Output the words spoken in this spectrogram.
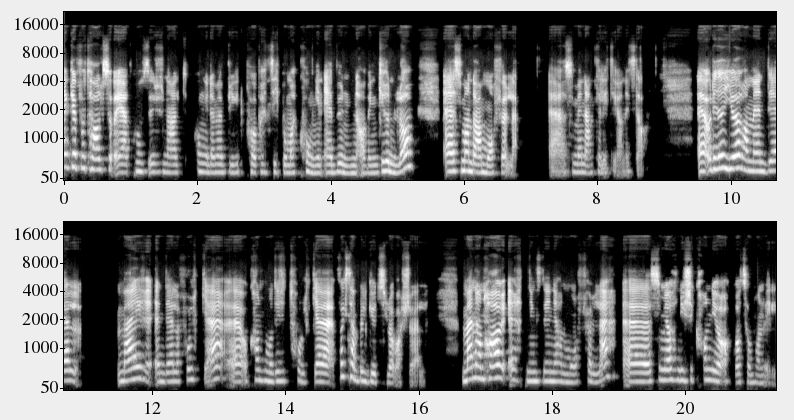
Enkelt fortalt så er et konstitusjonelt kongedømme bygd på prinsippet om at kongen er bunden av en grunnlov eh, som han da må følge, eh, som jeg nevnte litt i stad. Eh, og Dette gjør han med en del mer en del av folket, eh, og kan på en måte ikke tolke f.eks. Guds lover sjøl. Men han har retningslinjer han må følge, eh, som gjør at han ikke kan gjøre akkurat som han vil.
